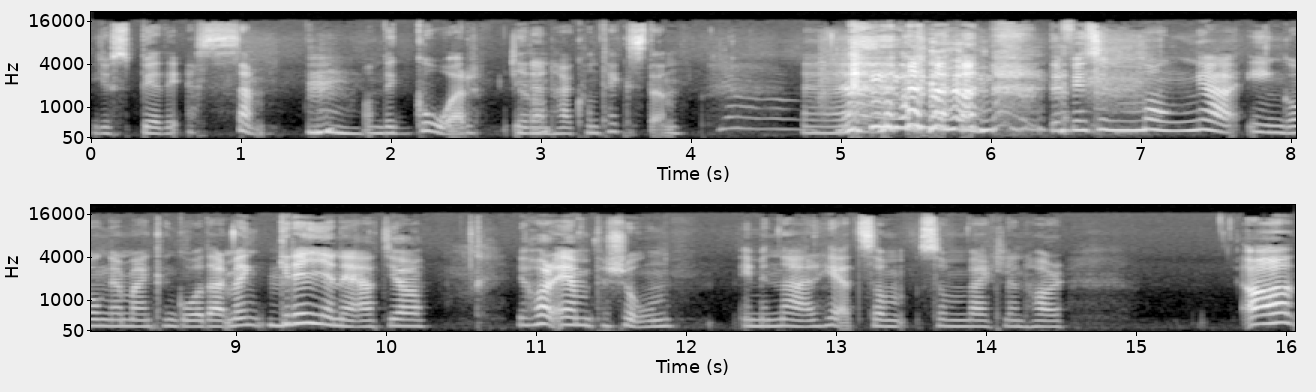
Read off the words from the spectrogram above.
just BDSM. Mm. Om det går i Ja. den här kontexten. Eh, det finns ju många ingångar man kan gå där. Men grejen är att jag, jag har en person i min närhet som, som verkligen har Ja,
